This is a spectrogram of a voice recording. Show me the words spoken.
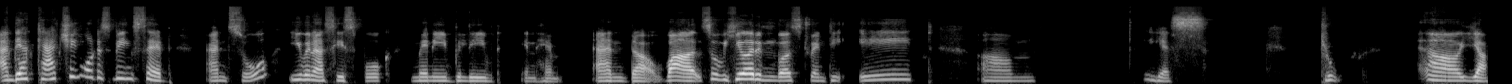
and they are catching what is being said. And so, even as he spoke, many believed in him. And uh, wow, so here in verse 28, um, yes, true. Uh, yeah,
